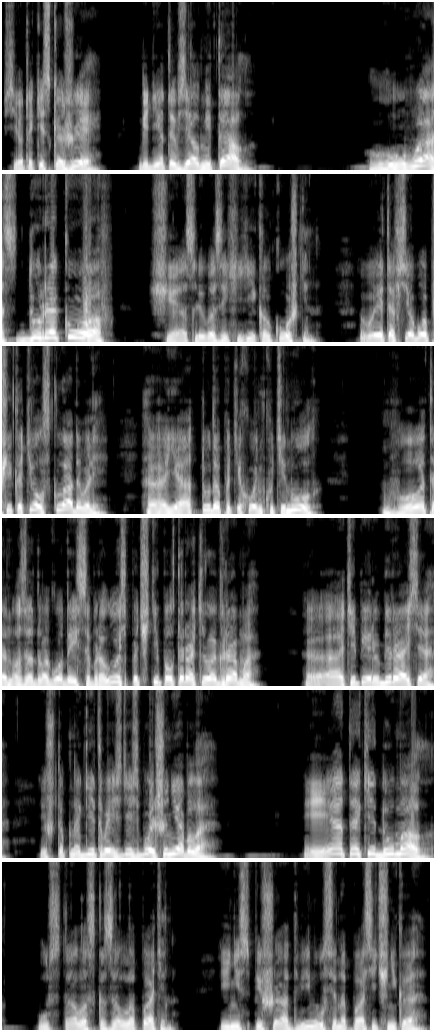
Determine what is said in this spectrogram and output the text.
все-таки скажи, где ты взял металл? У вас, дураков! Счастливо захихикал Кошкин. Вы это все в общий котел складывали, а я оттуда потихоньку тянул. Вот оно за два года и собралось почти полтора килограмма. А теперь убирайся, и чтоб ноги твоей здесь больше не было. Я так и думал, устало сказал Лопатин и не спеша двинулся на пасечника.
